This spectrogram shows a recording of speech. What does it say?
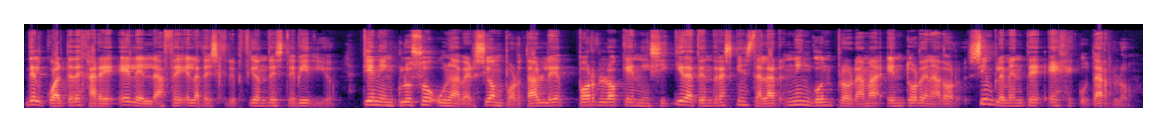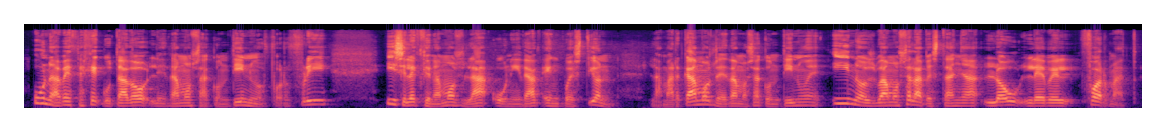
del cual te dejaré el enlace en la descripción de este vídeo. Tiene incluso una versión portable, por lo que ni siquiera tendrás que instalar ningún programa en tu ordenador, simplemente ejecutarlo. Una vez ejecutado, le damos a Continue for Free y seleccionamos la unidad en cuestión. La marcamos, le damos a Continue y nos vamos a la pestaña Low Level Format.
